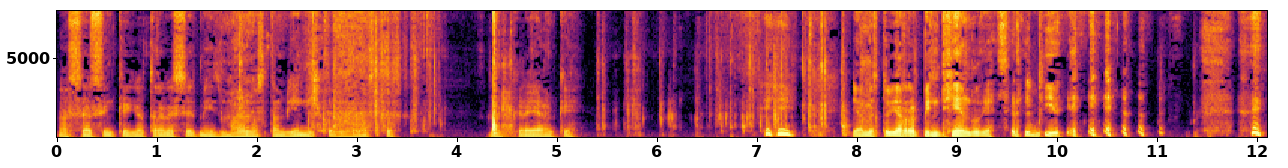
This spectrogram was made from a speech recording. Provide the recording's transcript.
hacer sin que yo atravese mis manos también, hijo de esto. No crean que. ya me estoy arrepintiendo de hacer el video.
